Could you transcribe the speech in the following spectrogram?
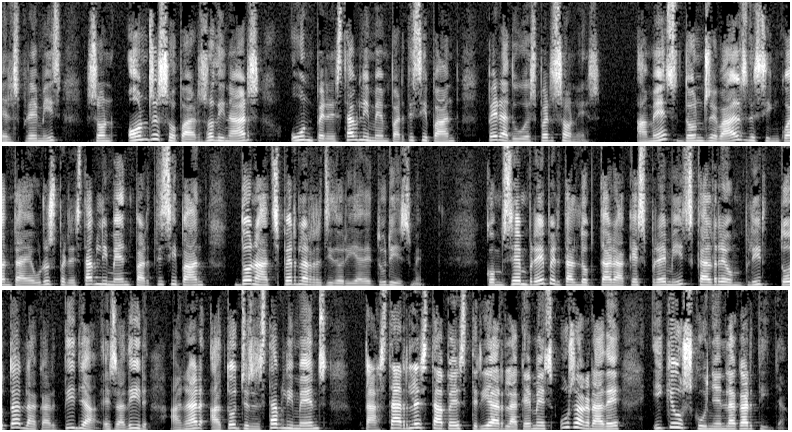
els premis són 11 sopars o dinars, un per establiment participant per a dues persones. A més, d'11 vals de 50 euros per establiment participant donats per la regidoria de turisme. Com sempre, per tal d'optar a aquests premis, cal reomplir tota la cartilla, és a dir, anar a tots els establiments, tastar les tapes, triar la que més us agrade i que us cunyen la cartilla.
